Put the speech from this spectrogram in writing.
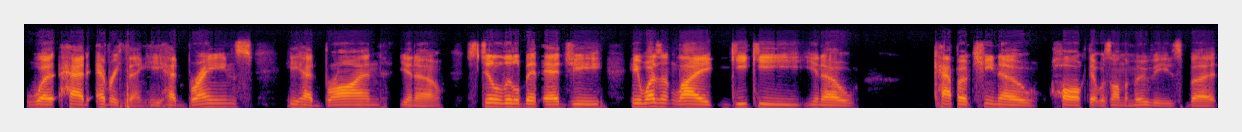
what had everything. He had brains, he had brawn, you know, still a little bit edgy. He wasn't like geeky, you know, cappuccino Hulk that was on the movies, but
